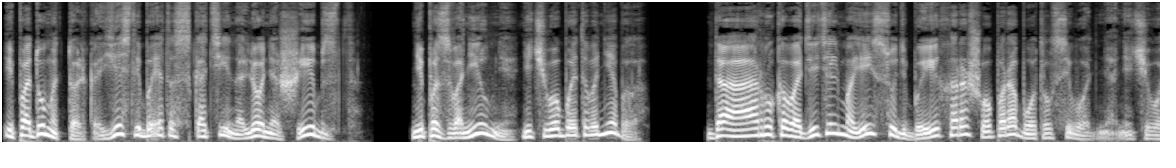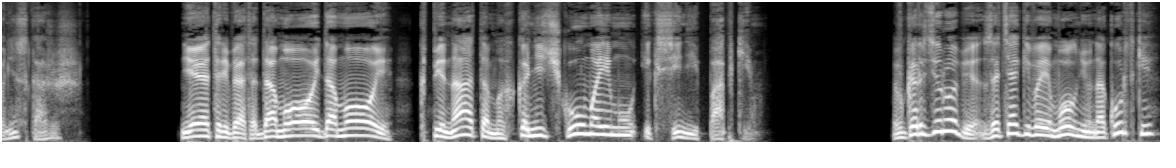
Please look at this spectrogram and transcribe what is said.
И подумать только, если бы эта скотина, Леня Шибзд, не позвонил мне, ничего бы этого не было. Да, руководитель моей судьбы хорошо поработал сегодня, ничего не скажешь. Нет, ребята, домой, домой, к пенатам, к коньячку моему и к синей папке. В гардеробе, затягивая молнию на куртке,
